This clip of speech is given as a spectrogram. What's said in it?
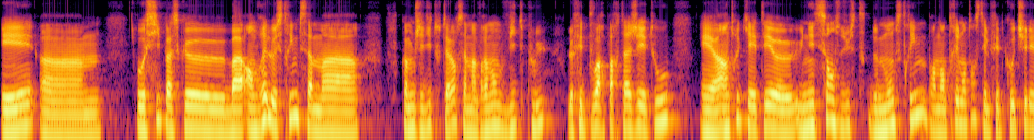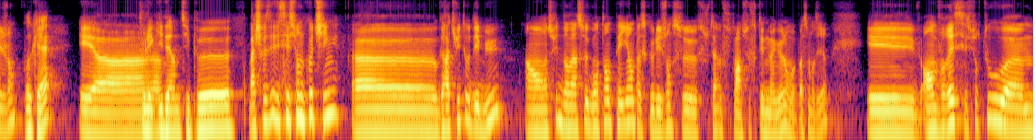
Et euh, aussi parce que, bah, en vrai, le stream, ça m'a, comme j'ai dit tout à l'heure, ça m'a vraiment vite plu. Le fait de pouvoir partager et tout. Et euh, un truc qui a été une essence du de mon stream pendant très longtemps, c'était le fait de coacher les gens. Ok, Et euh, tu les guidais un petit peu? bah, je faisais des sessions de coaching euh, gratuites au début. Ensuite, dans un second temps, payant parce que les gens se foutaient, enfin, se foutaient de ma gueule, on va pas se mentir. Et en vrai, c'est surtout, euh,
